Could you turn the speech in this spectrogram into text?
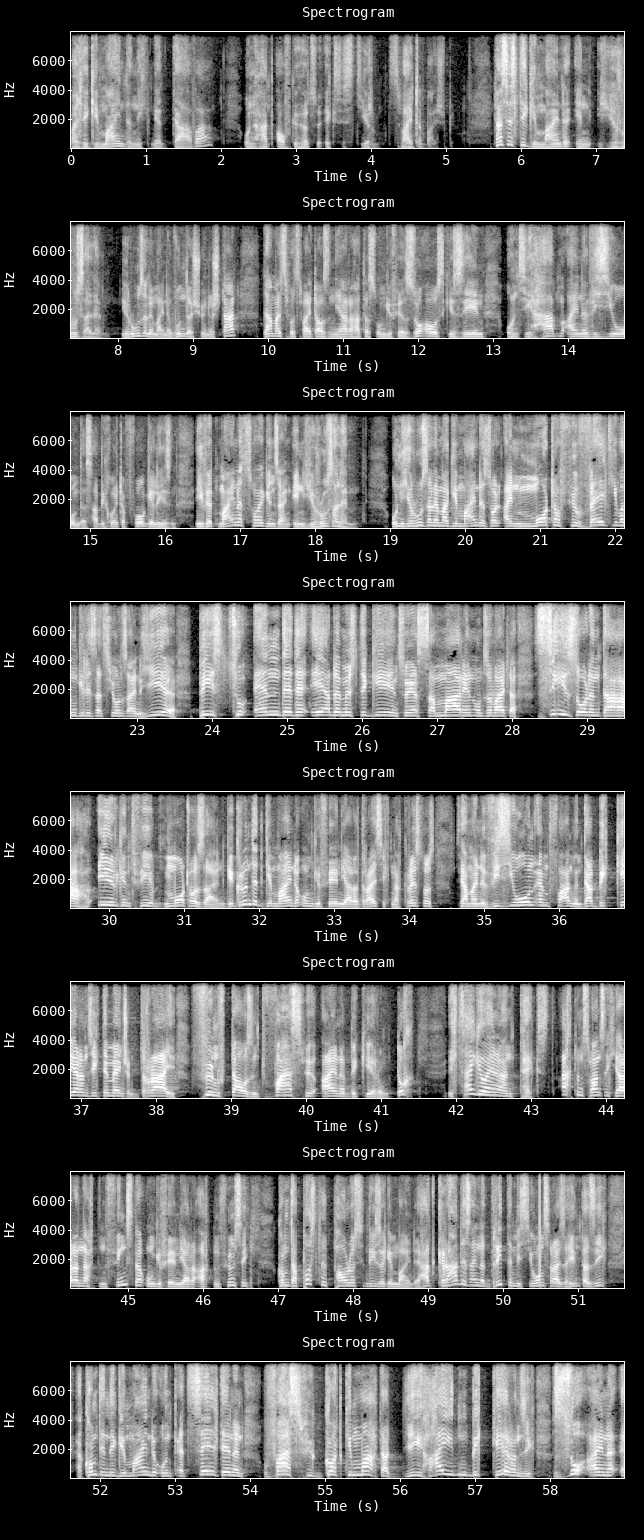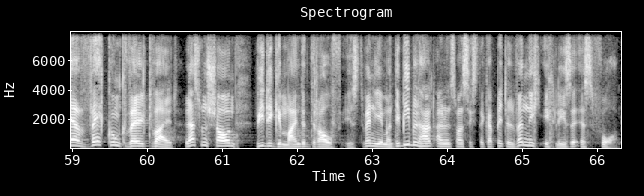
weil die Gemeinde nicht mehr da war und hat aufgehört zu existieren. Zweiter Beispiel. Das ist die Gemeinde in Jerusalem. Jerusalem, eine wunderschöne Stadt. Damals vor 2000 Jahren hat das ungefähr so ausgesehen. Und sie haben eine Vision, das habe ich heute vorgelesen. Ich werde meine Zeugin sein in Jerusalem. Und Jerusalemer Gemeinde soll ein Motto für Weltevangelisation sein. Hier bis zu Ende der Erde müsste gehen, zuerst Samarien und so weiter. Sie sollen da irgendwie Motto sein. Gegründet Gemeinde ungefähr im Jahre 30 nach Christus. Sie haben eine Vision empfangen. Da bekehren sich die Menschen. Drei, 5000. Was für eine Bekehrung. Doch ich zeige euch einen Text. 28 Jahre nach dem Pfingster, ungefähr im Jahre 58, kommt Apostel Paulus in diese Gemeinde. Er hat gerade seine dritte Missionsreise hinter sich. Er kommt in die Gemeinde und erzählt ihnen, was für Gott gemacht hat. Die Heiden bekehren sich. So eine Erweckung weltweit. Lass uns schauen, wie die Gemeinde drauf ist. Wenn jemand die Bibel hat, 21. Kapitel. Wenn nicht, ich lese es vor.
